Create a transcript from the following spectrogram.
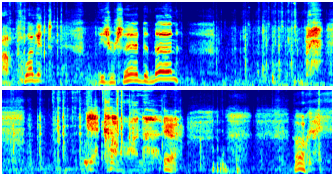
I'll plug it. Easier said than done. Yeah, come on. Yeah. Okay.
